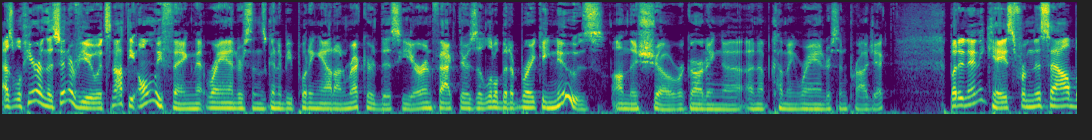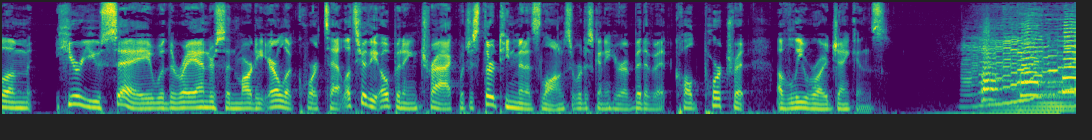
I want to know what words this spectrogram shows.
As we'll hear in this interview, it's not the only thing that Ray Anderson's going to be putting out on record this year. In fact, there's a little bit of breaking news on this show regarding uh, an upcoming Ray Anderson project. But in any case, from this album, Hear You Say, with the Ray Anderson Marty Ehrlich Quartet, let's hear the opening track, which is 13 minutes long, so we're just going to hear a bit of it, called Portrait of Leroy Jenkins.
